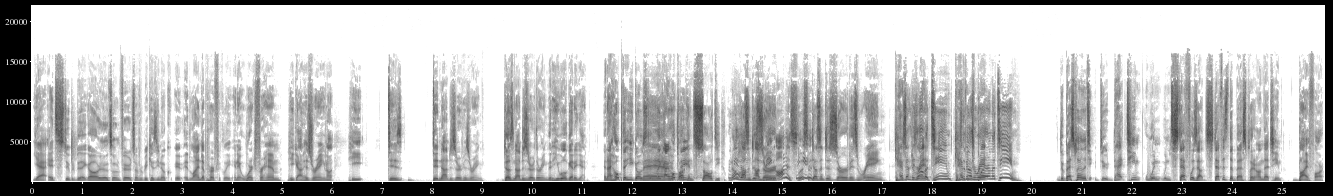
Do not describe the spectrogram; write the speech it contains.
yeah, it's stupid to be like, oh yeah, it's unfair, it's unfair because you know it, it lined up perfectly and it worked for him. He got his ring and all. He did did not deserve his ring. Does not deserve the ring that he will get again. And I hope that he goes. Man, to, like I you're hope that he- fucking salty. What do you No, he doesn't I'm- I'm being deserve. honest. what do you mean Listen. he doesn't deserve his ring. Kevin he's, not- he's on the team. he's Kevin the best Durant- player on the team. The best player on the team, dude. That team when when Steph was out, Steph is the best player on that team by far.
